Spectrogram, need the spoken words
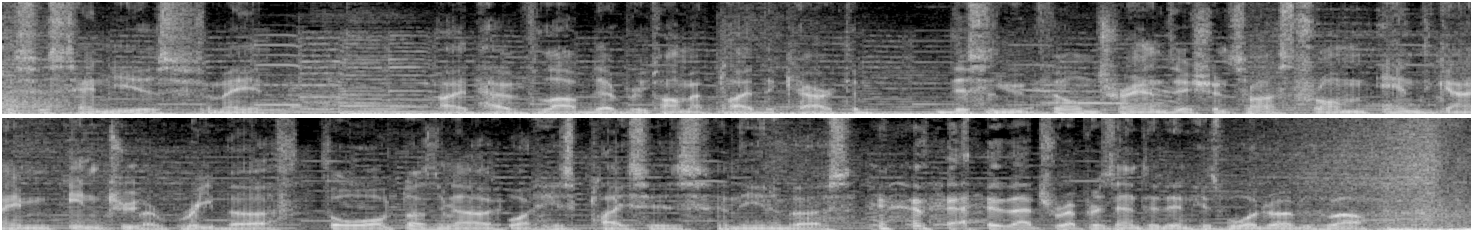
this is 10 years for me. I'd have loved every time I played the character. This new film transitions us from Endgame into a rebirth. Thor doesn't know what his place is in the universe. That's represented in his wardrobe as well.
